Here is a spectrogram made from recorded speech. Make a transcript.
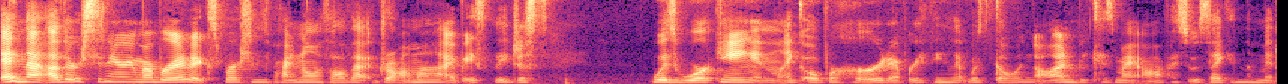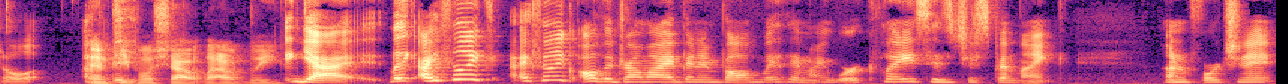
in that other scenario remember at expressions final with all that drama i basically just was working and like overheard everything that was going on because my office was like in the middle of and the- people shout loudly. yeah like i feel like i feel like all the drama i've been involved with in my workplace has just been like unfortunate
